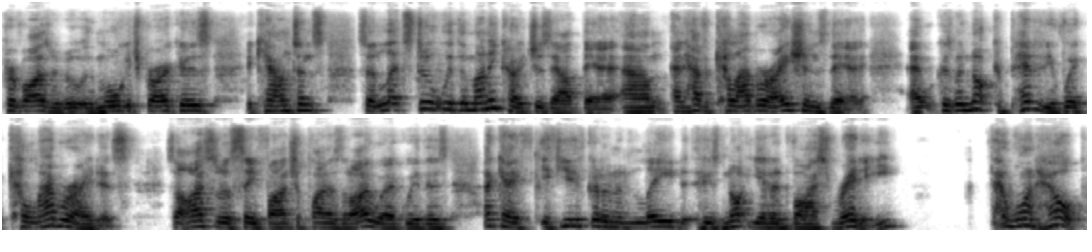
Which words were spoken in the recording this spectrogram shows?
providers, we do it with mortgage brokers, accountants. So let's do it with the money coaches out there um, and have collaborations there because we're not competitive, we're collaborators. So I sort of see financial planners that I work with as okay, if, you've got a lead who's not yet advice ready, they want help.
